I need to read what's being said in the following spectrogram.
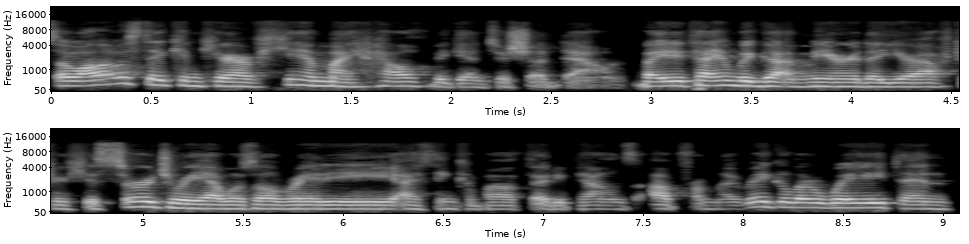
So while I was taking care of him, my health began to shut down. By the time we got married a year after his surgery, I was already, I think, about 30 pounds up from my regular weight and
